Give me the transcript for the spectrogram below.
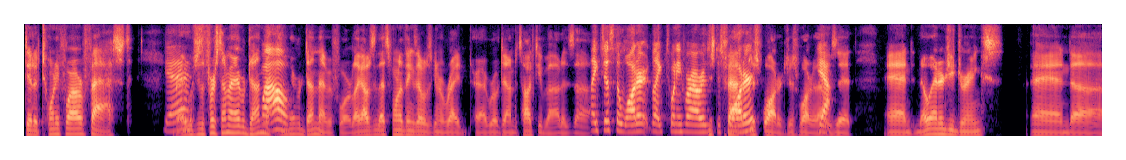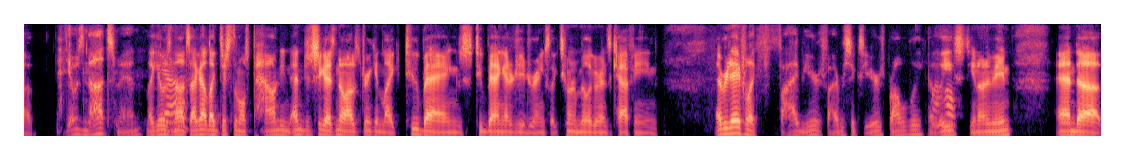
did a 24 hour fast, Yeah. right? Which is the first time I'd ever done that. Wow. I've never done that before. Like I was that's one of the things I was gonna write or I wrote down to talk to you about is uh like just the water, like 24 hours just, fat- water. Just water, just water. That Yeah. was it. And no energy drinks. And uh it was nuts, man. Like it was Yeah. nuts. I got like just the most pounding. And just so you guys know, I was drinking like two bangs, two bang energy drinks, like 200 milligrams of caffeine every day for like five years, five or six years, probably at Wow. least. You know what I mean? And uh,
